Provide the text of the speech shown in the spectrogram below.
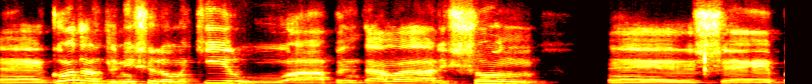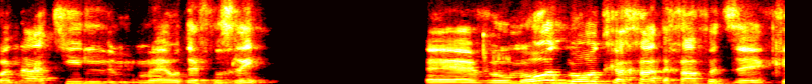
אה, גודארד, למי שלא מכיר, הוא הבן אדם הראשון שבנה טיל מעודף נוזלי. אה, והוא מאוד מאוד ככה דחף את זה, כ-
